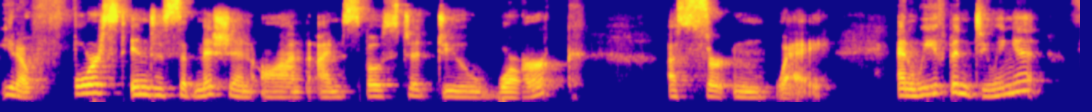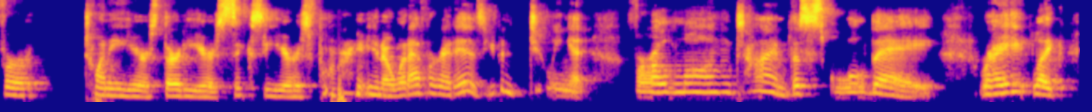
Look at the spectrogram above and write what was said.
you know forced into submission on I'm supposed to do work a certain way. And we've been doing it for 20 years 30 years 60 years for you know whatever it is you've been doing it for a long time the school day right? Like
